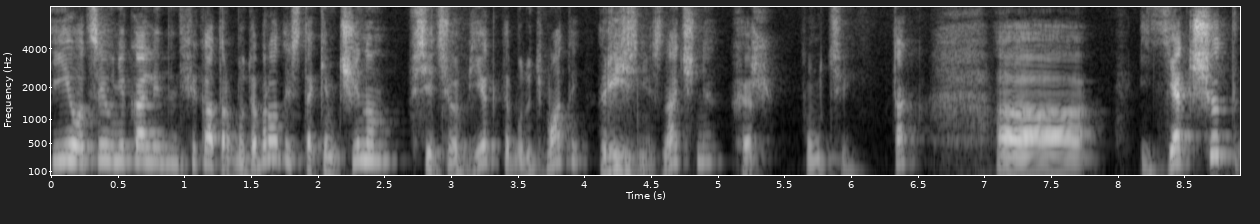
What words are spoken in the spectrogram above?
І оцей унікальний ідентифікатор буде братись. Таким чином, всі ці об'єкти будуть мати різні значення хеш-функцій. Так? Якщо т-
